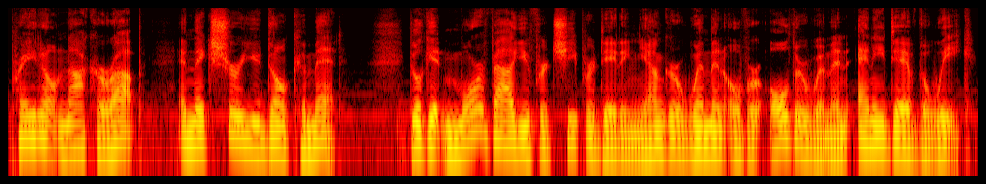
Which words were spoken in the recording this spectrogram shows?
pray you don't knock her up, and make sure you don't commit. You'll get more value for cheaper dating younger women over older women any day of the week.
